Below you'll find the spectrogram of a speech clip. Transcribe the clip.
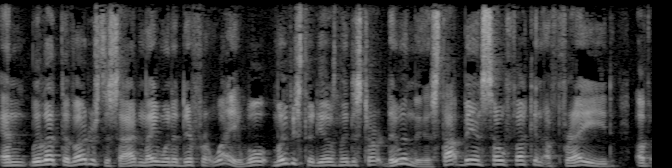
and we let the voters decide and they went a different way. Well, movie studios need to start doing this. Stop being so fucking afraid of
